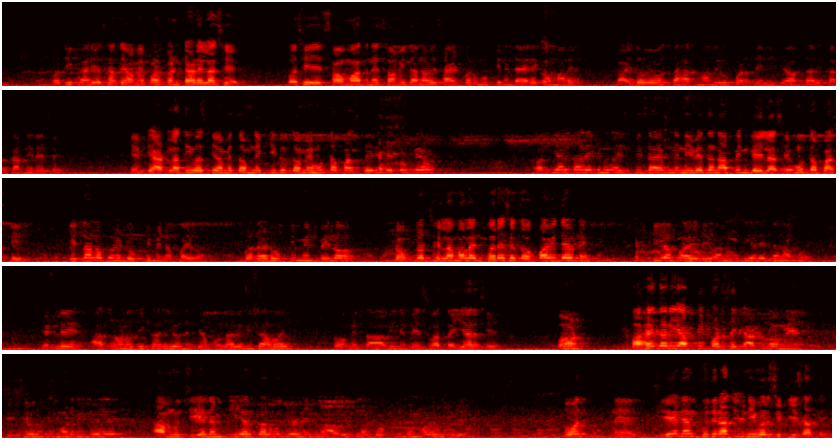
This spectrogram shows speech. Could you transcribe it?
અધિકારીઓ સાથે અમે પણ કંટાળેલા છે. પછી સંવાદને સંવિધાન હવે સાઈડ પર મૂકીને ડાયરેક્ટ અમારે કાયદો વ્યવસ્થા હાથમાં લેવું પડશે. એની જવાબદારી સરકારની રહેશે. કેમ કે આટલા દિવસથી અમે તમને કીધું, તમે હું તપાસ કરી તે તો કેવો? અગિયાર તારીખનું એસપી સાહેબને નિવેદન આપીને ગયેલા છે. હું તપાસ કરી. કેટલા લોકોને ડોક્યુમેન્ટ અપાવ્યા? બધા ડોક્યુમેન્ટ પેલો ડોક્ટર થેલામાં લઈને ફરે છે તો અપાવી દેવ ને જી અપાવી દેવાનું? ક્લિયરેશન આપો. એટલે આ ત્રણ અધિકારીઓને ત્યાં બોલાવી લીધા હોય તો અમે ત્યાં આવીને બેસવા તૈયાર છે. પણ બાહેધરી આપવી પડશે કે આટલો અમે શિષ્યવૃત્તિ મળવી જોઈએ, આમનું જીએનએમ ક્લિયર કરવું જોઈએ ને એમનું ઓરિજિનલ ડોક્યુમેન્ટ મળવું જોઈએ. તો જ ને જીએનએમ ગુજરાત યુનિવર્સિટી સાથે.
